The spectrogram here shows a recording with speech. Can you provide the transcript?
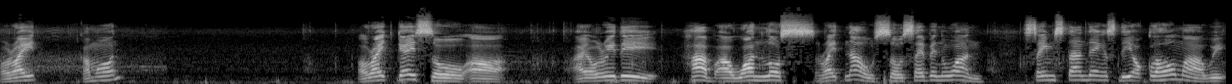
Alright, come on. Alright guys, so uh, I already have a uh, one loss right now. So 7-1. Same standing as the Oklahoma. We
